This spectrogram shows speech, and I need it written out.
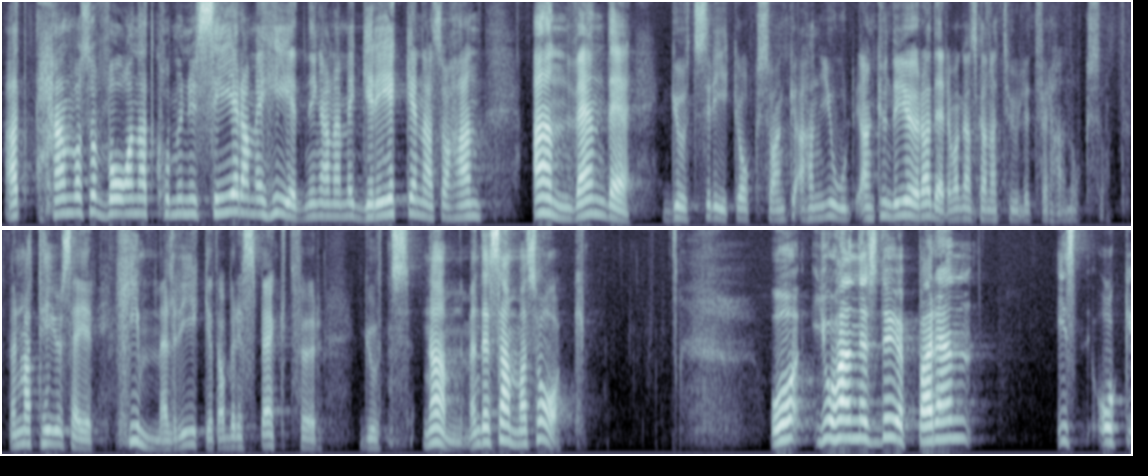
att han var så van att kommunicera med hedningarna, med grekerna så han använde Guds rike också. Han, han, gjorde, han kunde göra det, det var ganska naturligt för han också. Men Matteus säger himmelriket av respekt för Guds namn. Men det är samma sak. Och Johannes döparen och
